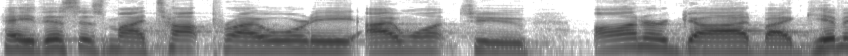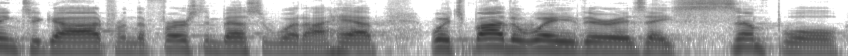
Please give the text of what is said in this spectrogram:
hey, this is my top priority. I want to honor God by giving to God from the first and best of what I have, which, by the way, there is a simple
